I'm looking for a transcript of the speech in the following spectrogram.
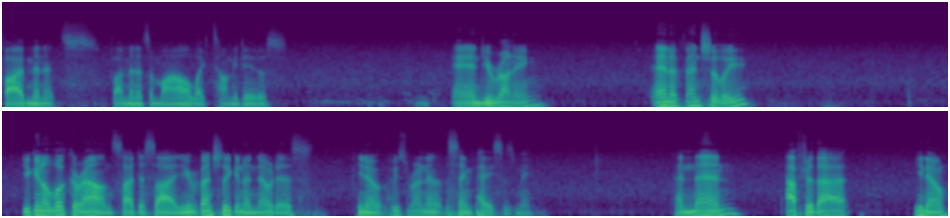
five minutes, five minutes a mile, like Tommy Davis. And you're running, and eventually, you're going to look around side to side. You're eventually going to notice, you know, who's running at the same pace as me. And then, after that, you know,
